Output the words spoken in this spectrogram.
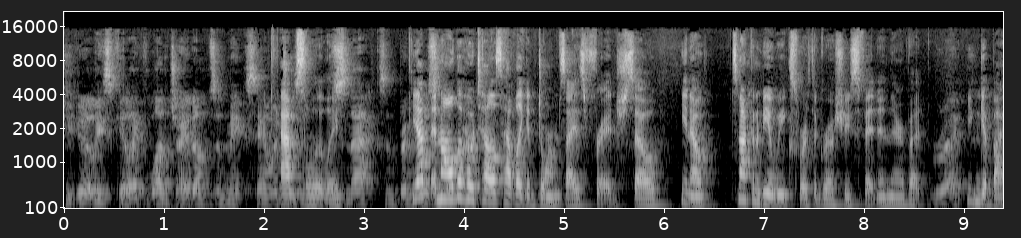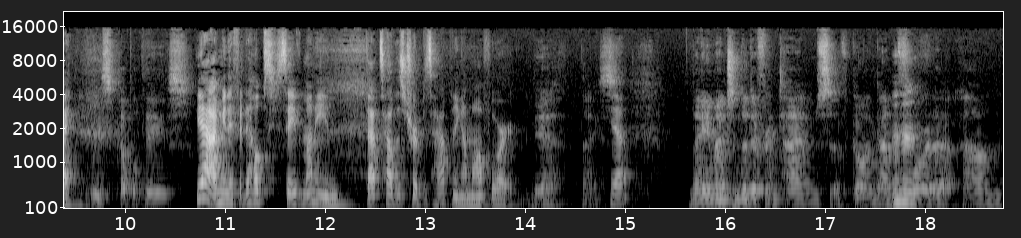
You could at least get like lunch items and make sandwiches, Absolutely. and snacks, and bring. Those. Yep. And all the hotels have like a dorm size fridge, so you know it's not going to be a week's worth of groceries fitting in there, but Right. you can get by. At least a couple days. Yeah, I mean, if it helps you save money and that's how this trip is happening, I'm all for it. Yeah. Nice. Yeah. Now you mentioned the different times of going down to Mhm. Florida. Um,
